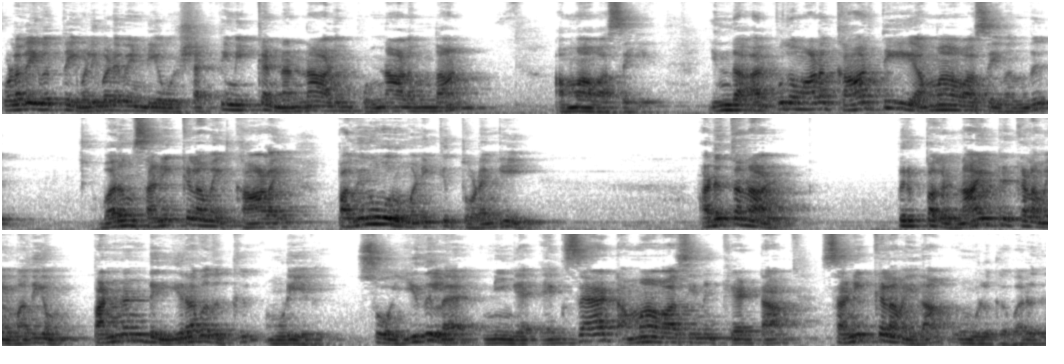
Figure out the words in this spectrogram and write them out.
குலதெய்வத்தை வழிபட வேண்டிய ஒரு சக்தி மிக்க நன்னாளும் பொன்னாளும் தான் அமாவாசையே. இந்த அற்புதமான கார்த்திகை அமாவாசை வந்து வரும் சனிக்கிழமை காலை பதினோரு மணிக்கு தொடங்கி அடுத்த நாள் பிற்பகல் ஞாயிற்றுக்கிழமை மதியம் பன்னெண்டு இருபதுக்கு முடியுது. ஸோ இதில் நீங்கள் எக்ஸாக்ட் அமாவாசைன்னு கேட்டால் சனிக்கிழமை தான் உங்களுக்கு வருது.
